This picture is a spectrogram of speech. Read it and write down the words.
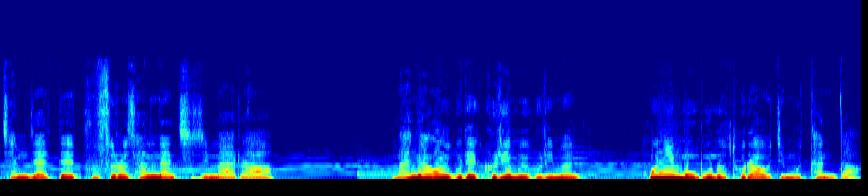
잠잘 때 붓으로 장난치지 마라. 만약 얼굴에 그림을 그리면 혼이 몸으로 돌아오지 못한다.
